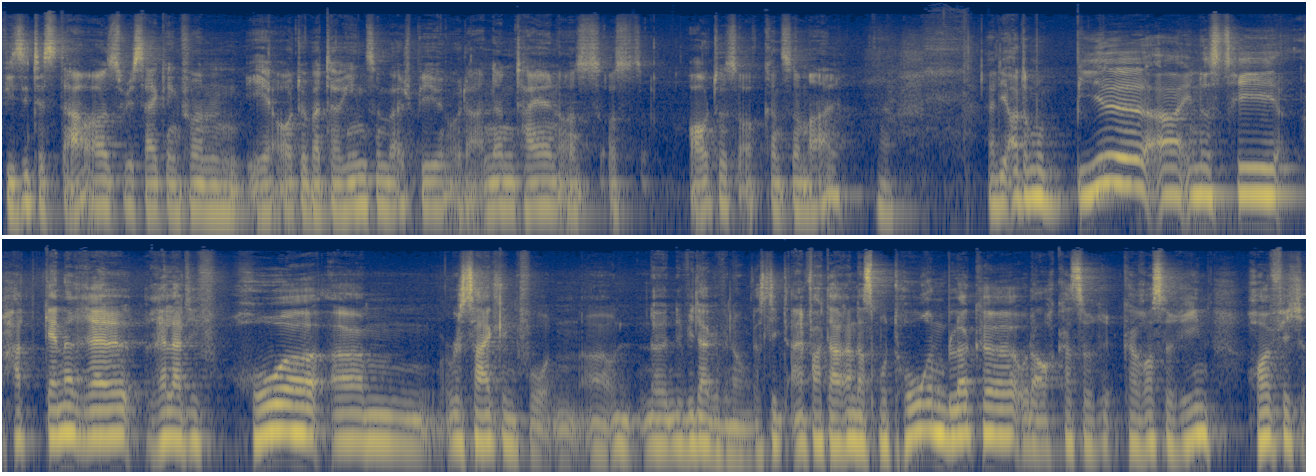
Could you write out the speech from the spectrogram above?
Wie sieht es da aus? Recycling von E-Auto-Batterien zum Beispiel oder anderen Teilen aus, aus Autos auch ganz normal? Ja. Ja, die Automobilindustrie hat generell relativ hohe ähm, Recyclingquoten äh, und eine, eine, Wiedergewinnung. Das liegt einfach daran, dass Motorenblöcke oder auch Karosserien häufig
